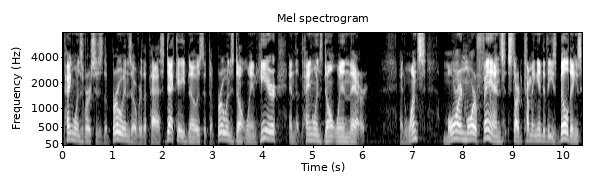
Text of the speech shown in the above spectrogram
Penguins versus the Bruins over the past decade knows that the Bruins don't win here and the Penguins don't win there. And once more and more fans start coming into these buildings,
